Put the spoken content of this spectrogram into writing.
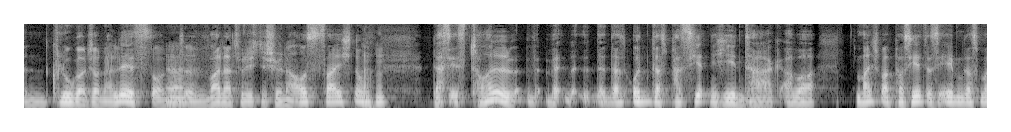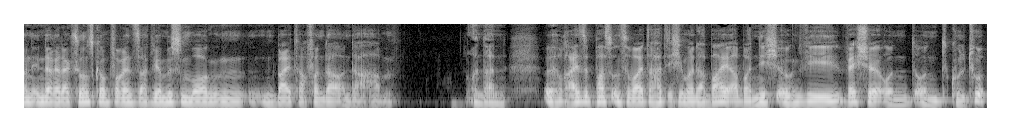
ein kluger Journalist und äh, war natürlich eine schöne Auszeichnung. Das ist toll. Das, und das passiert nicht jeden Tag. Aber manchmal passiert es eben, dass man in der Redaktionskonferenz sagt, wir müssen morgen einen, Beitrag von da und da haben. Und dann äh, Reisepass und so weiter hatte ich immer dabei, aber nicht irgendwie Wäsche und, und Kultur.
